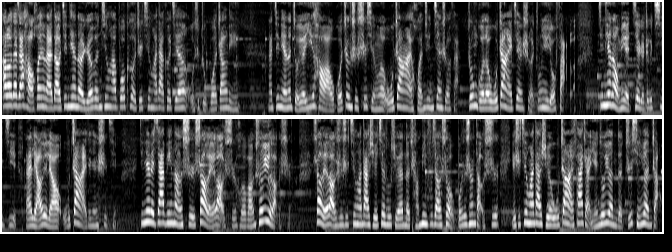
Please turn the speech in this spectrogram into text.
Hello，大家好，欢迎来到今天的人文清华播客之清华大课间，我是主播张琳。那今年的九月一号啊，我国正式施行了《无障碍环境建设法》，中国的无障碍建设终于有法了。今天呢，我们也借着这个契机来聊一聊无障碍这件事情。今天的嘉宾呢是邵雷老师和王春玉老师啊。邵雷老师是清华大学建筑学院的常聘副教授、博士生导师，也是清华大学无障碍发展研究院的执行院长。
